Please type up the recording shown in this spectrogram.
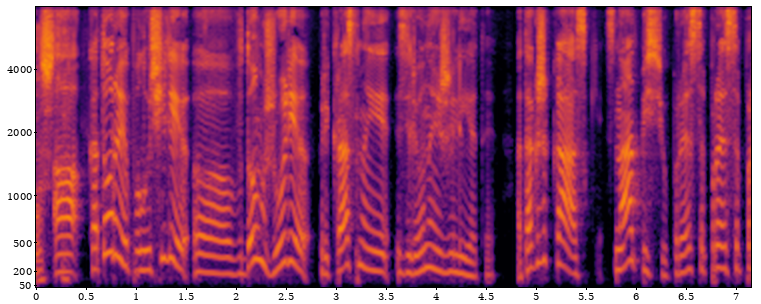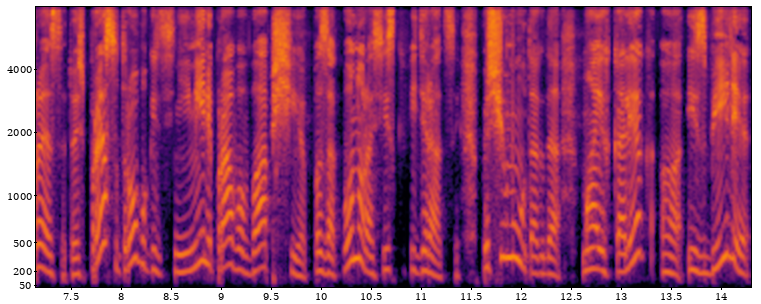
пожалуйста. а, которые получили э, в дом жюри прекрасные зеленые жилеты, а также каски с надписью «Пресса, пресса, пресса». То есть прессу трогать не имели права вообще по закону Российской Федерации. Почему тогда моих коллег э, избили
